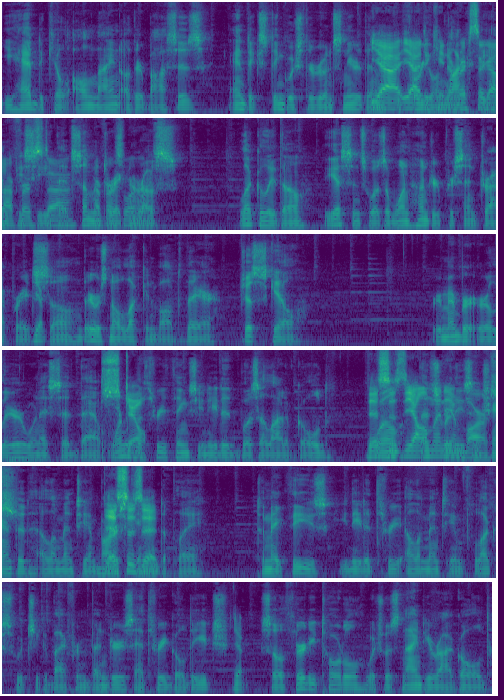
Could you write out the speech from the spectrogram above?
You had to kill all nine other bosses and extinguish the ruins near them Yeah, yeah, you unlocked the got our NPC first, uh, that summoned Ragnaros. Luckily, though, the essence was a 100% drop rate, Yep. so there was no luck involved there, just skill. Remember earlier when I said that one of the three things you needed was a lot of gold? This well, is the Elementium that's where these bars. enchanted Elementium bars This is came it. into play. To make these, you needed three Elementium Flux, which you could buy from vendors at 3 gold each. Yep. So 30 total, which was 90 raw gold.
